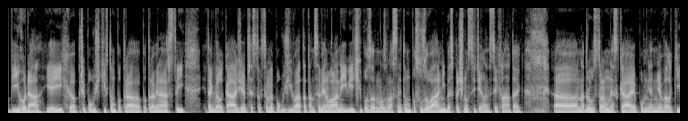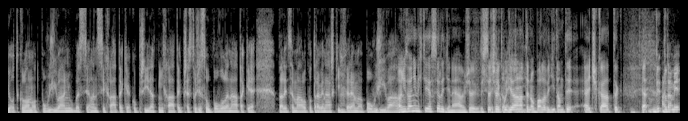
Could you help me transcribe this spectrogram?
výhoda jejich při použití v tom potra, potravinářství je tak velká, že přesto chceme používat a tam se věnovala největší pozornost vlastně tomu posuzování bezpečnosti těchto z těch látek. Na druhou stranu dneska je poměrně velký odklon od používání vůbec těchto z těch látek jako přídatných látek, přestože jsou povolená, tak je velice málo potravinářských hmm. firm používá. Oni to ani nechtějí asi lidi, ne? Že když se člověk podívá na ten obal, vidí tam ty Ečka, tak... Já, vy, a tam je,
